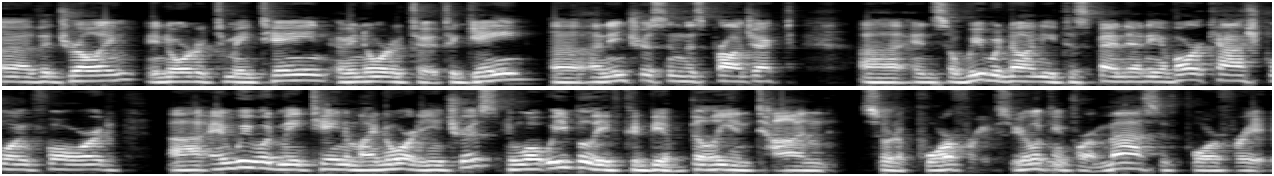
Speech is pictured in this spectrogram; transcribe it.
uh, the drilling in order to maintain, in order to, to gain uh, an interest in this project. Uh, and so we would not need to spend any of our cash going forward. and we would maintain a minority interest in what we believe could be a billion ton sort of porphyry. So you're looking for a massive porphyry,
